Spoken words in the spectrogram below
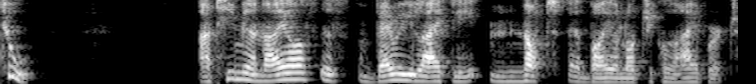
2. Artemia NYOS is very likely not a biological hybrid.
